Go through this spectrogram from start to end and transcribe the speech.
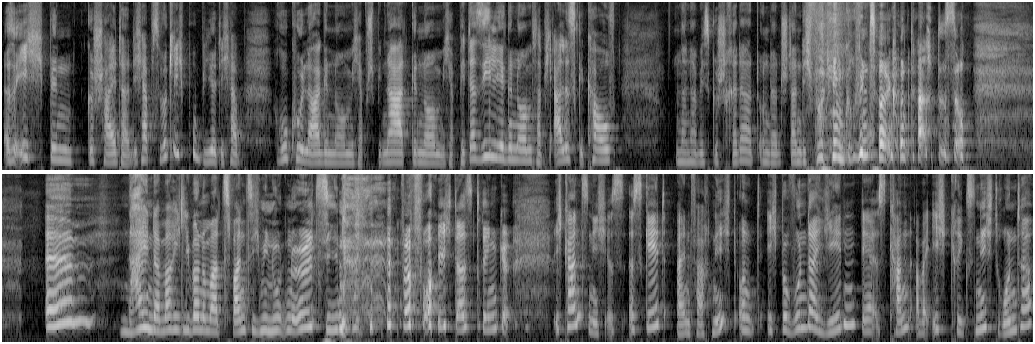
Also ich bin gescheitert. Ich habe es wirklich probiert. Ich habe Rucola genommen, ich habe Spinat genommen, ich habe Petersilie genommen, das habe ich alles gekauft. Und dann habe ich es geschreddert und dann stand ich vor dem Grünzeug und dachte so, ähm, nein, da mache ich lieber nochmal 20 Minuten Öl ziehen, bevor ich das trinke. Ich kann es nicht. Es, geht einfach nicht. Und ich bewundere jeden, der es kann, aber ich krieg's nicht runter.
